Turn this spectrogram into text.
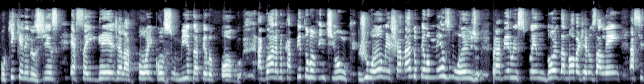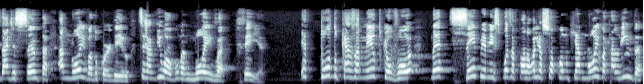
o que, que ele nos diz? Essa igreja ela foi consumida pelo fogo. Agora, no capítulo 21, João é chamado pelo mesmo anjo para ver o esplendor da Nova Jerusalém, a cidade santa, a noiva do cordeiro. Você já viu alguma noiva feia? É todo casamento que eu vou né? Sempre a minha esposa fala: olha só como que a noiva tá linda,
